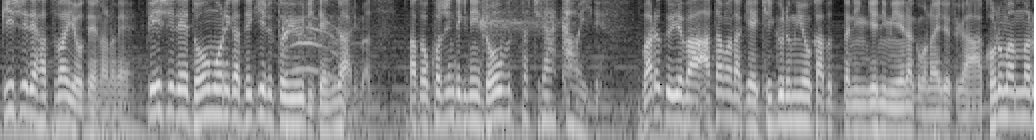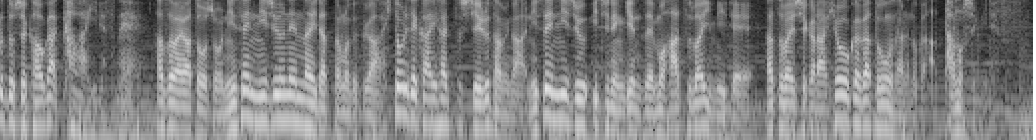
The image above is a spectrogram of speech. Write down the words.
PC で発売予定なので PC でどうもりができるという利点があります。あと個人的に動物たちが可愛いです。悪く言えば頭だけ着ぐるみをかぶった人間に見えなくもないですがこのまん丸とした顔が可愛いですね。発売は当初2020年内だったのですが一人で開発しているためが2021年現在も発売未定。発売してからから評価がどうなるのか楽しみです。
